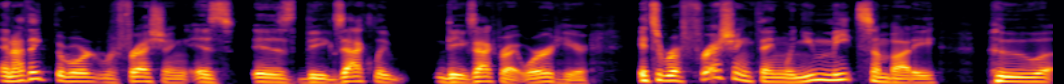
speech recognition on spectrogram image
and I think the word refreshing is is the exactly the exact right word here. It's a refreshing thing when you meet somebody who,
